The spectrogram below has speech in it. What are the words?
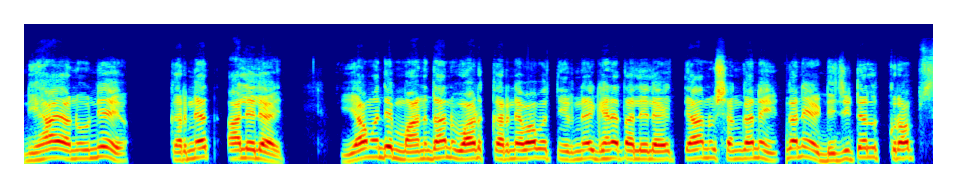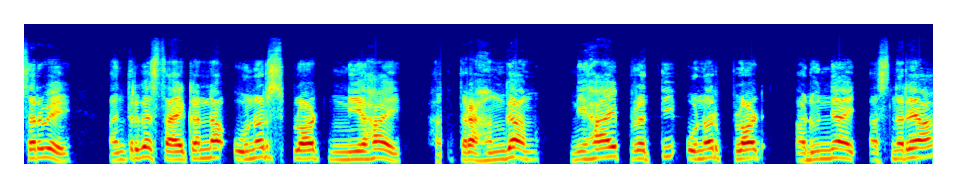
निहाय अनुनय करण्यात आलेले आहेत. यामध्ये मानधन वाढ करण्याबाबत निर्णय घेण्यात आलेले आहे त्या अनुषंगाने डिजिटल क्रॉप सर्वे अंतर्गत सहायकांना ओनर्स प्लॉट निहाय तर हंगाम निहाय प्रति ओनर प्लॉट अनुन्याय असणाऱ्या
